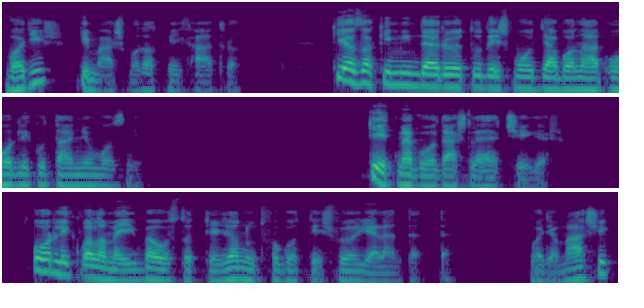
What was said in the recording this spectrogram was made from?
Vagyis ki más maradt még hátra? Ki az, aki mindenről tud és módjában áll Orlik után nyomozni? Két megoldás lehetséges. Orlik valamelyik beosztottja gyanút fogott és följelentette. Vagy a másik,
